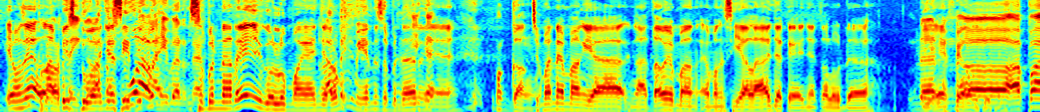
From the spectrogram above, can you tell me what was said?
Ya maksudnya lapis duanya Lapis City pun lah ibaratnya. sebenarnya juga lumayan nyeremin sebenarnya. Megang. Cuman emang ya nggak tahu emang emang sial aja kayaknya kalau udah Dan di EFL gini. apa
